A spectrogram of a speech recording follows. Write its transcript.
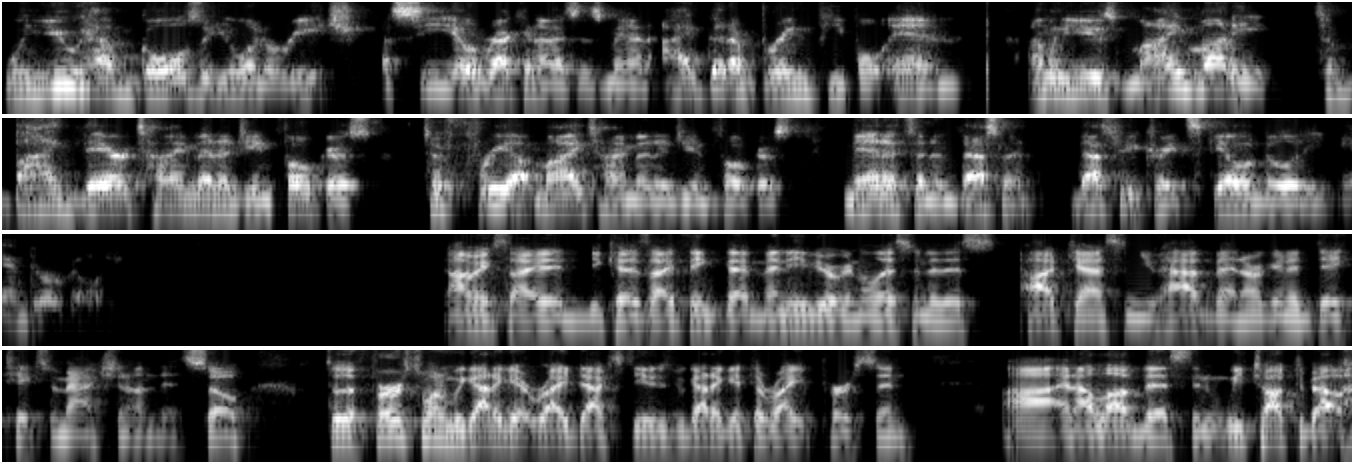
When you have goals that you want to reach, a CEO recognizes, man, I've got to bring people in. I'm going to use my money to buy their time, energy, and focus to free up my time, energy, and focus. Man, it's an investment. That's where you create scalability and durability. I'm excited because I think that many of you are going to listen to this podcast and you have been are going to take some action on this. So so the first one we got to get right, Doc Stevens. We got to get the right person. Uh, and I love this. And we talked about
